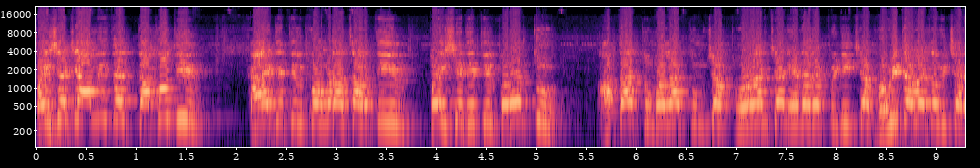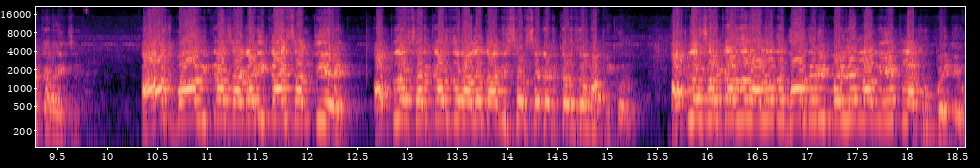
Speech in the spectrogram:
पैशाची आम्ही दाखवतील. काय देतील कोंबडा चारतील पैसे देतील परंतु आता तुम्हाला तुमच्या पोरांच्या नेणाऱ्या येणाऱ्या पिढीच्या भवितव्याचा विचार करायचा आज महाविकास आघाडी काय सांगतेय? आपलं सरकार जर आलं तर आम्ही सरसकट कर्जमाफी करू. आपलं सरकार जर आलं तर गोरगरीब महिलांना आम्ही एक लाख रुपये देऊ.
